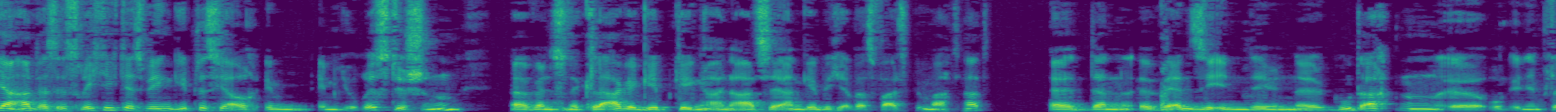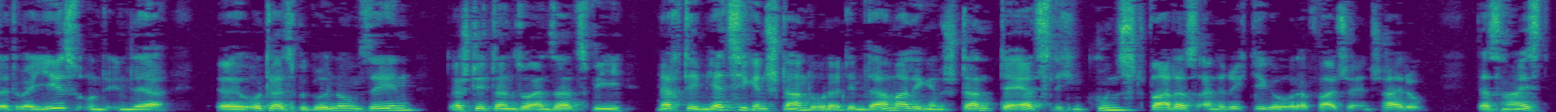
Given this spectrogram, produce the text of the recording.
Ja, das ist richtig. Deswegen gibt es ja auch im, im juristischen, äh, wenn es eine Klage gibt gegen einen Arzt, der angeblich etwas falsch gemacht hat, dann äh, werden sie in den äh, Gutachten äh, und in den Plädoyers und in der äh, Urteilsbegründung sehen, da steht dann so ein Satz wie, nach dem jetzigen Stand oder dem damaligen Stand der ärztlichen Kunst war das eine richtige oder falsche Entscheidung. Das heißt,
